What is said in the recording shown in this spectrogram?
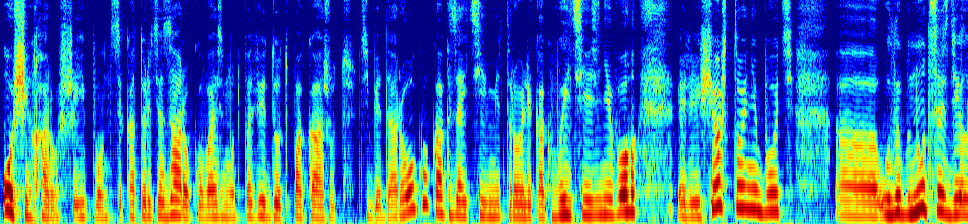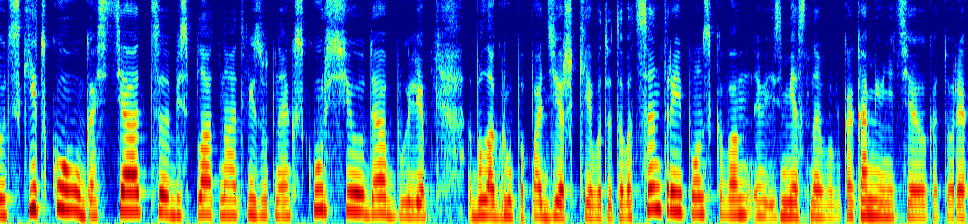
очень хорошие японцы, которые тебя за руку возьмут, поведут, покажут тебе дорогу, как зайти в метро или как выйти из него, или еще что-нибудь, э, улыбнутся, сделают скидку, угостят, бесплатно отвезут на экскурсию. Да, были, была группа поддержки вот этого центра японского э, из местного комьюнити, которые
